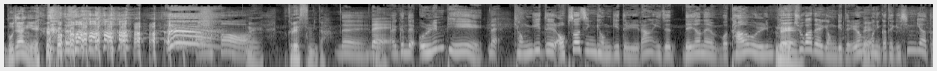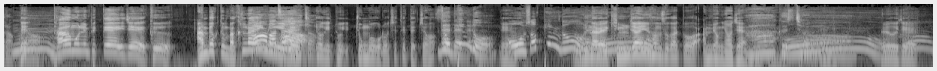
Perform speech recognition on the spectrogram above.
노장이에요. 네, 그랬습니다. 네. 네. 아니, 근데 올림픽 네. 경기들 없어진 경기들이랑 이제 내년에 뭐 다음 올림픽에 네. 추가될 경기들 이런 네. 거 보니까 되게 신기하더라고요. 네, 음. 다음 올림픽 때 이제 그 암벽 등반 climbing이 어, 맞아요. 이제 저기 도- 종목으로 채택됐죠. 네네네. 서핑도. 예. 오 서핑도. 우리나라의 오. 김자인 선수가 또 암벽 여제 아닙니까? 아, 그렇죠. 오. 그리고 이제 어.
